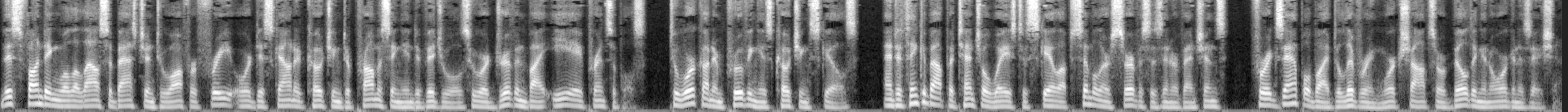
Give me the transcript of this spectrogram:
This funding will allow Sebastian to offer free or discounted coaching to promising individuals who are driven by EA principles, to work on improving his coaching skills, and to think about potential ways to scale up similar services interventions, for example by delivering workshops or building an organization.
